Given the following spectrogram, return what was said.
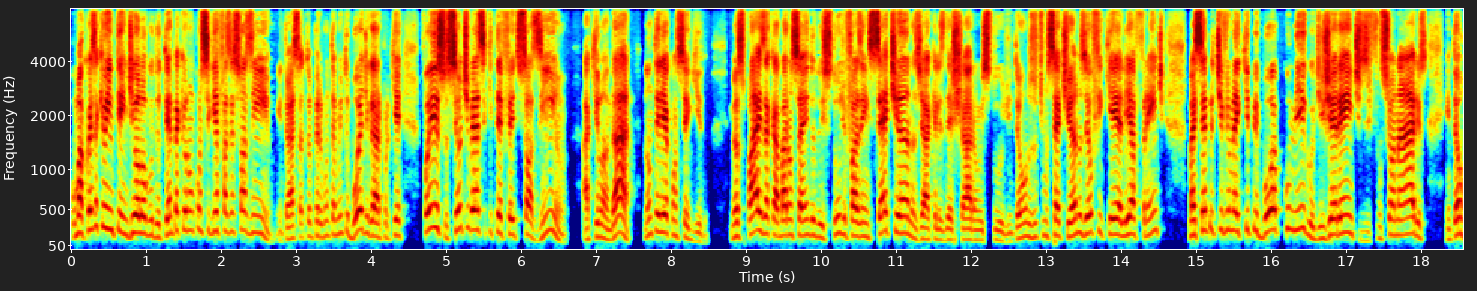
uma coisa que eu entendi ao longo do tempo é que eu não conseguia fazer sozinho. Então, essa tua pergunta é muito boa, Edgar, porque foi isso. Se eu tivesse que ter feito sozinho aquilo andar, não teria conseguido. Meus pais acabaram saindo do estúdio fazem sete anos já que eles deixaram o estúdio. Então, nos últimos sete anos, eu fiquei ali à frente, mas sempre tive uma equipe boa comigo, de gerentes, de funcionários. Então,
